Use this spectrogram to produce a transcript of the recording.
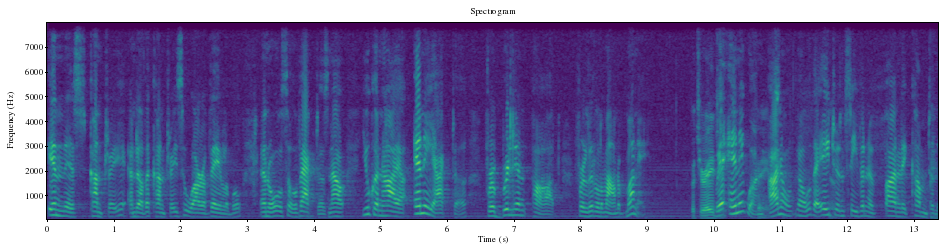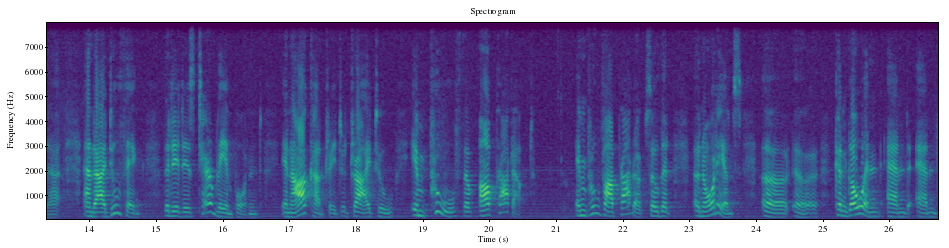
in this country and other countries who are available, and also of actors. Now, you can hire any actor for a brilliant part for a little amount of money. But your agent? Well, anyone. I don't know. The agents yeah. even have finally come to that. And I do think that it is terribly important in our country to try to improve the, our product, improve our product so that an audience uh, uh, can go and, and, and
